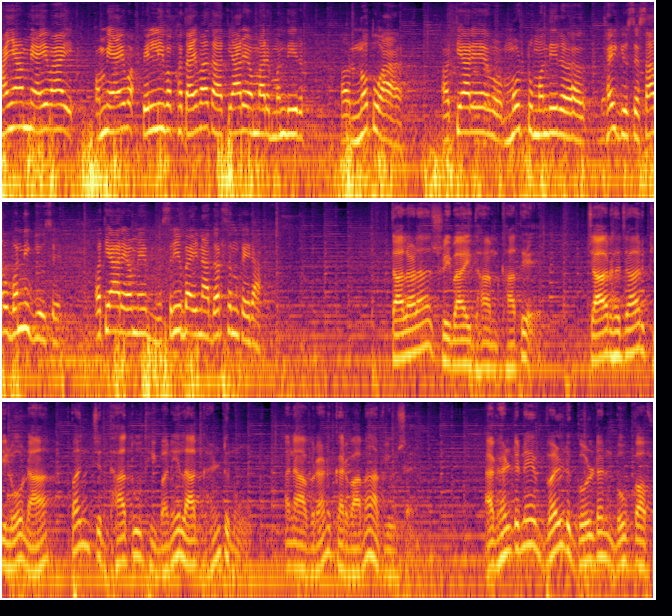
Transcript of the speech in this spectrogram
અહીંયા અમે આવ્યા અમે આવ્યા પહેલી વખત આવ્યા હતા, ત્યારે અમારે મંદિર નહોતું આ અત્યારે મોટું મંદિર થઈ ગયું છે, સારું બની ગયું છે. અત્યારે અમે શ્રીબાઈના દર્શન કર્યા. તાલાળા શ્રીબાઈ ધામ ખાતે ચાર હજાર કિલોના પંચ ધાતુથી બનેલા ઘંટનું અનાવરણ કરવામાં આવ્યું છે. આ ઘંટને વર્લ્ડ ગોલ્ડન બુક ઓફ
